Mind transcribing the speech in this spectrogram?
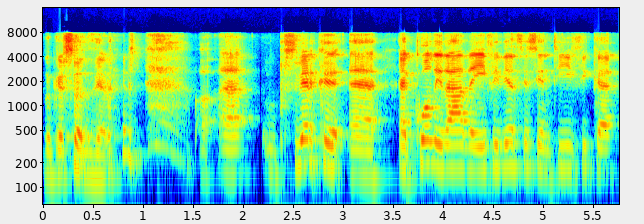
do que eu estou a dizer. Mas, uh, perceber que uh, a qualidade, a evidência científica,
